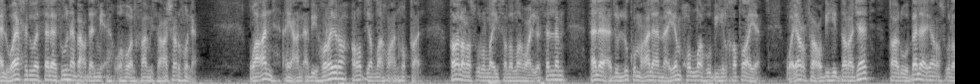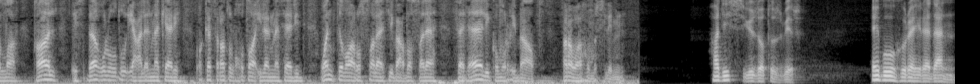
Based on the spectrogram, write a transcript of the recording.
الواحد والثلاثون بعد المئة وهو الخامس عشر هنا وعنه أي عن أبي هريرة رضي الله عنه قال قال رسول الله صلى الله عليه وسلم ألا أدلكم على ما يمحو الله به الخطايا ويرفع به الدرجات قالوا بلى يا رسول الله قال إسباغ الوضوء على المكاره وكثرة الخطى إلى المساجد وانتظار الصلاة بعد الصلاة فذلكم الرباط رواه مسلم hadis 131 ebu hureyre'den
